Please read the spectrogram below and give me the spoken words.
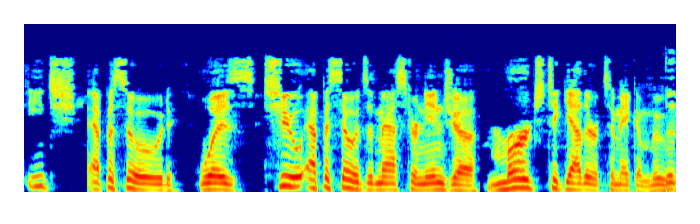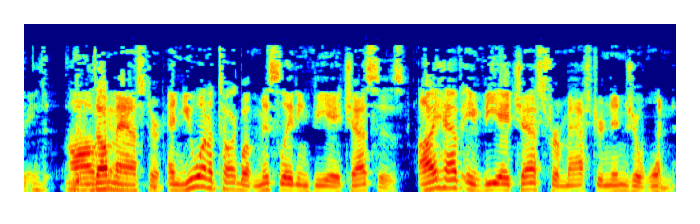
each episode was two episodes of Master Ninja merged together to make a The, movie. the, oh, Okay. the Master. And you want to talk about misleading VHSs. I have a VHS for Master Ninja 1.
